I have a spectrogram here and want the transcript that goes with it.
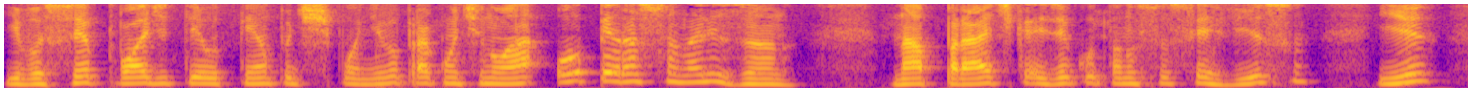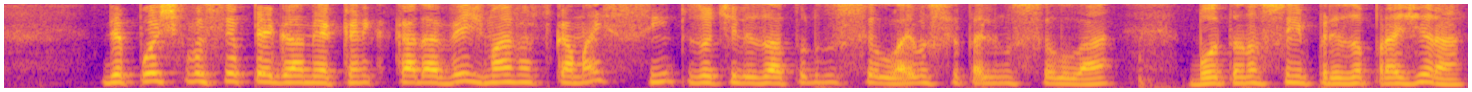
e você pode ter o tempo disponível para continuar operacionalizando, na prática, executando o seu serviço e depois que você pegar a mecânica, cada vez mais vai ficar mais simples utilizar tudo do celular e você está ali no celular botando a sua empresa para girar.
